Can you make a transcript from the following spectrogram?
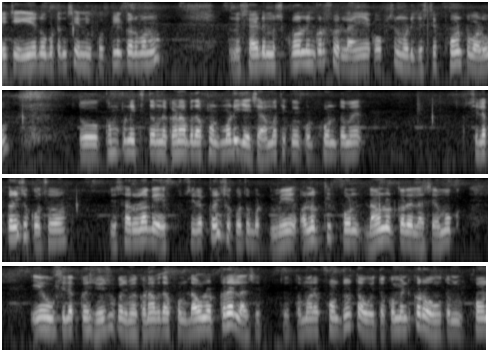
નીચે એરો બટન છે, એની ઉપર ક્લિક કરવાનું. અને સાઈડમાં સ્ક્રોલિંગ કરશો, એટલે અહીંયા એક ઓપ્શન મળી જશે ફોન્ટવાળું તો કંપનીથી તમને ઘણા બધા ફોન્ટ મળી જાય છે. આમાંથી કોઈ પણ ફોન્ટ તમે સિલેક્ટ કરી શકો છો. જે સારું લાગે એ સિલેક્ટ કરી શકો છો બટ મેં અલગથી ફોન ડાઉનલોડ કરેલા છે અમુક. એ હું સિલેક્ટ કરી જોઈ શકો છો. મેં ઘણા બધા ફોન ડાઉનલોડ કરેલા છે. તો તમારે ફોન જોતા હોય તો કમેન્ટ કરો. હું તમને ફોન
